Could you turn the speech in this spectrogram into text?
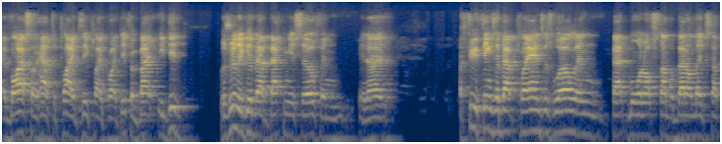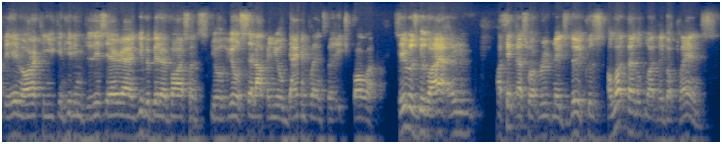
advice on how to play because he played quite different. But he did was really good about backing yourself and, you know, a few things about plans as well and bat more off stump or bat on leg stump to him. I reckon you can hit him to this area and give a bit of advice on your, your setup and your game plans for each bowler. So he was good like that. And I think that's what Root needs to do because a lot don't look like they've got plans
